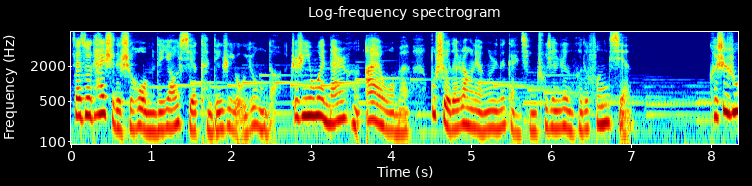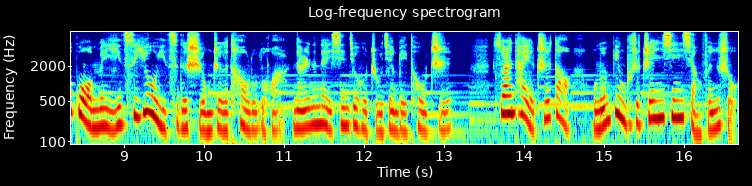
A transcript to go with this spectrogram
在最开始的时候，我们的要挟肯定是有用的，这是因为男人很爱我们，不舍得让两个人的感情出现任何的风险。可是，如果我们一次又一次的使用这个套路的话，男人的内心就会逐渐被透支。虽然他也知道我们并不是真心想分手，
